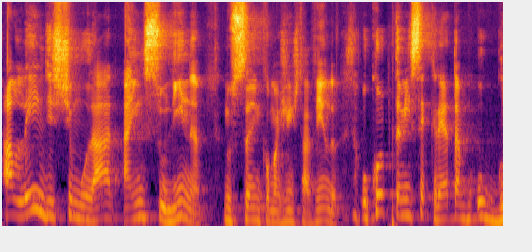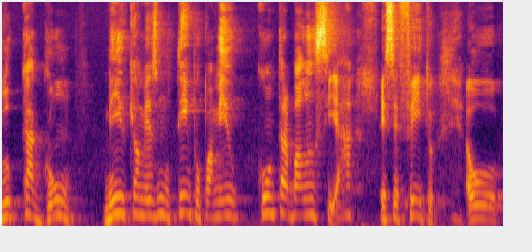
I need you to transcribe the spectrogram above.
além de estimular a insulina no sangue, como a gente está vendo, o corpo também secreta o glucagon, meio que ao mesmo tempo, para meio contrabalancear esse efeito. O,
